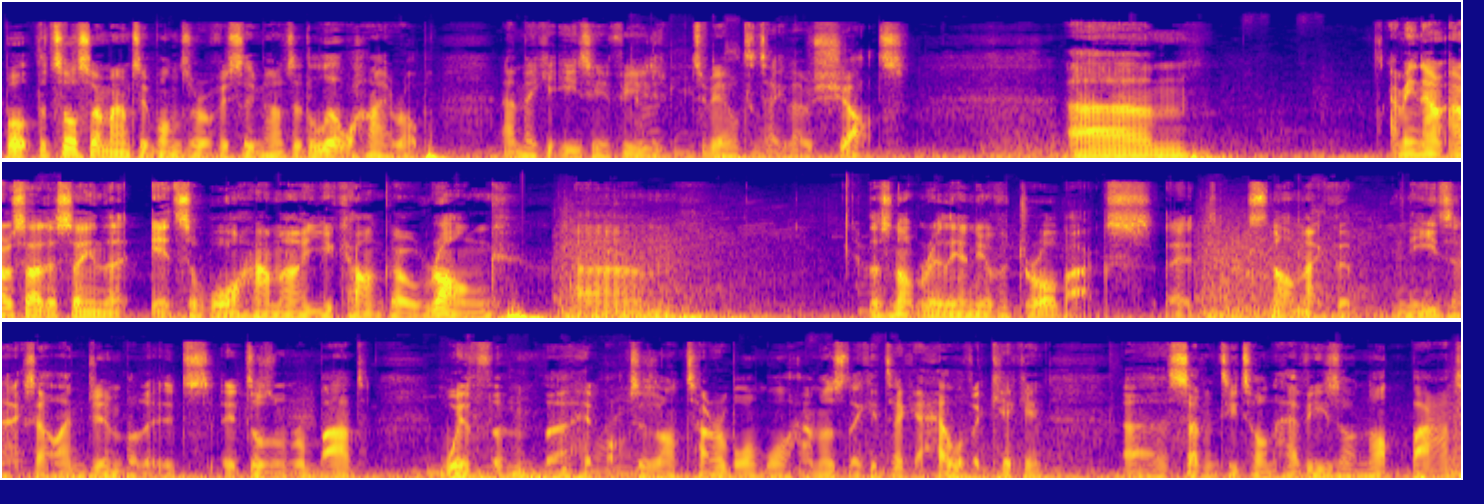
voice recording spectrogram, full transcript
but the torso mounted ones are obviously mounted a little higher up and make it easier for you to be able to take those shots. Um, I mean, outside of saying that it's a Warhammer, you can't go wrong, um, there's not really any other drawbacks. It, it's not a mech that needs an XL engine, but it's it doesn't run bad with them. The hitboxes aren't terrible on Warhammers. They can take a hell of a kicking. Uh, 70 ton heavies are not bad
